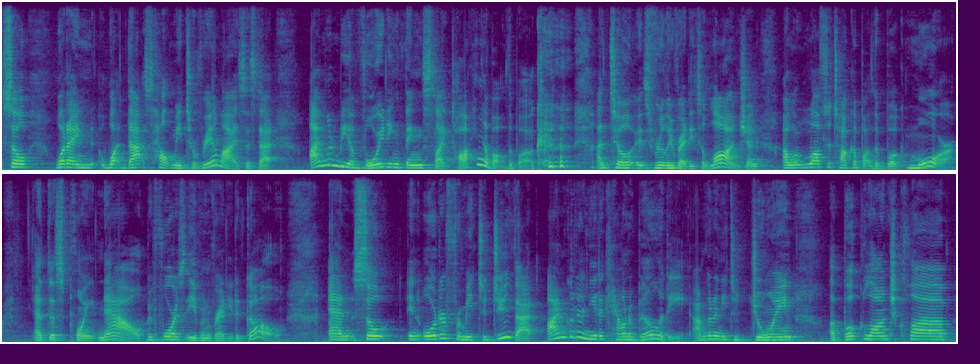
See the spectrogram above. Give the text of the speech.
So what I what that's helped me to realize is that I'm going to be avoiding things like talking about the book until it's really ready to launch. And I would love to talk about the book more at this point now before it's even ready to go. And so, in order for me to do that, I'm going to need accountability. I'm going to need to join a book launch club,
